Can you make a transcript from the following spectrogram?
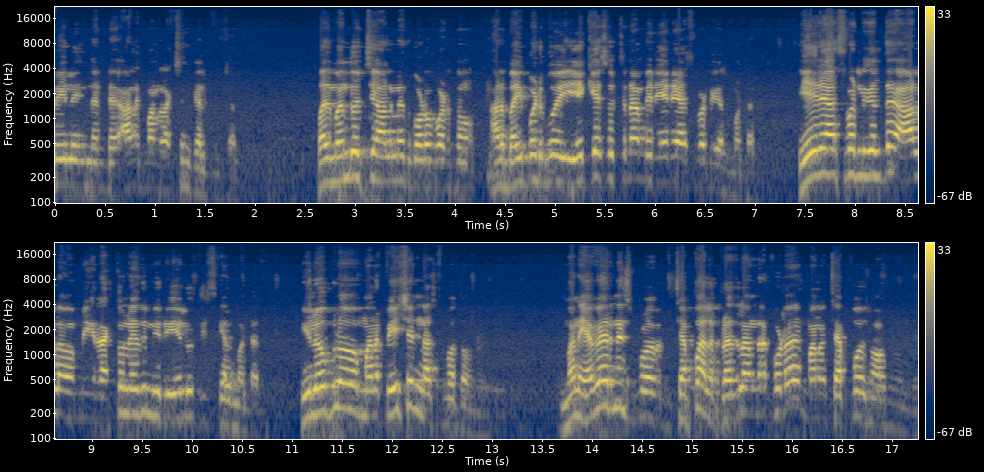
ఫెయిల్ అయిందంటే వాళ్ళకి మన రక్షణ కల్పించాలి. పది మంది వచ్చి వాళ్ళ మీద గొడవ పడతాం. వాళ్ళు భయపడిపోయి ఏ కేసు వచ్చినా మీరు ఏరియా హాస్పిటల్కి వెళ్ళమంటారు. ఏరే హాస్పిటల్కి వెళ్తే వాళ్ళు మీకు రక్తం లేదు మీరు ఏలూరు తీసుకెళ్ళమంటారు. ఈ లోపల మన పేషెంట్ నష్టపోతూ. ఉన్నాడు మన అవేర్నెస్ చెప్పాలి. ప్రజలందరూ కూడా మనం చెప్పవలసిన అవసరం ఉంది.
